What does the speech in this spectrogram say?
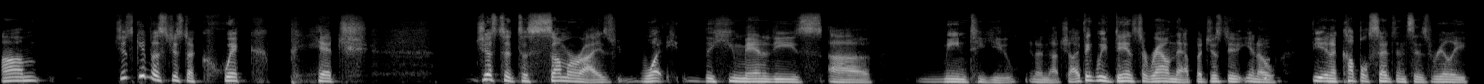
Um, just give us just a quick pitch, just to, to summarize what the humanities uh, mean to you in a nutshell. I think we've danced around that, but just to, you know, in a couple sentences, really,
